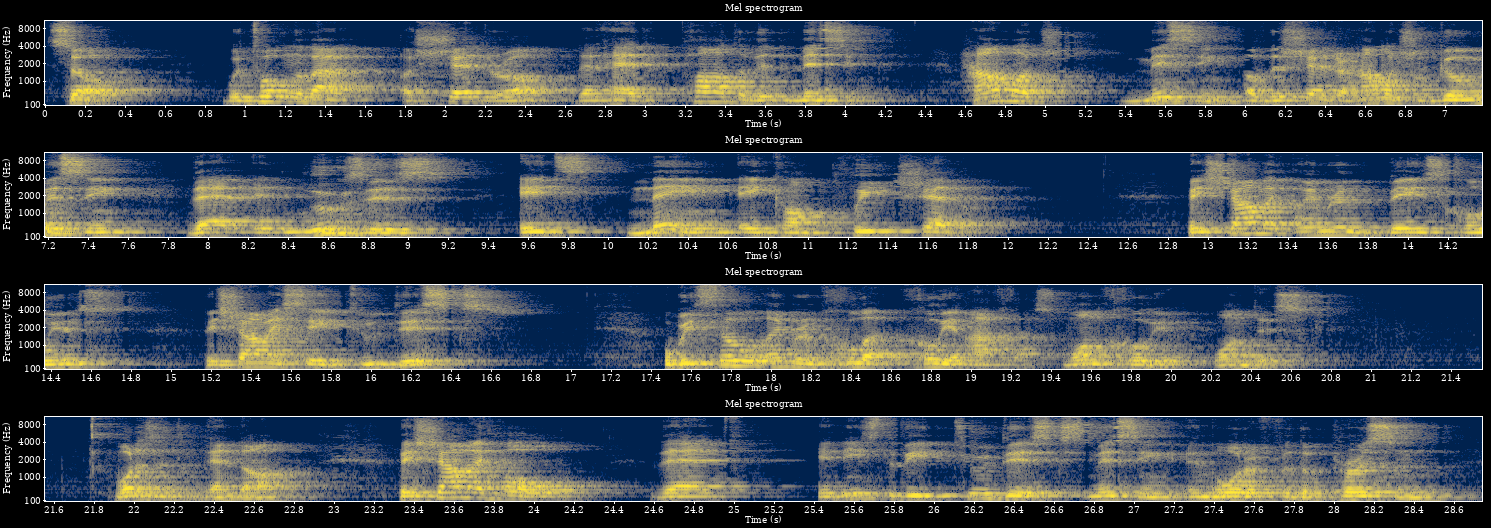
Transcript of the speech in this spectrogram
So, we're talking about a shedra that had part of it missing. How much missing of the shedra, how much should go missing that it loses its name a complete shedra? Beishamai Oimrim Beis Chulias. Beishamai say two discs. Ubeisil Oimrim Chulia Achas. One Chulia, one disc. What does it depend on? Beishamai hold that it needs to be two discs missing in order for the person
